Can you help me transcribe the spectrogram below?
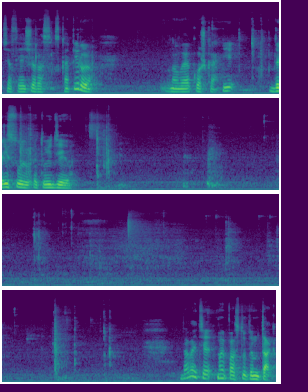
Сейчас я еще раз скопирую в новое окошко и дорисую эту идею. Давайте мы поступим так.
